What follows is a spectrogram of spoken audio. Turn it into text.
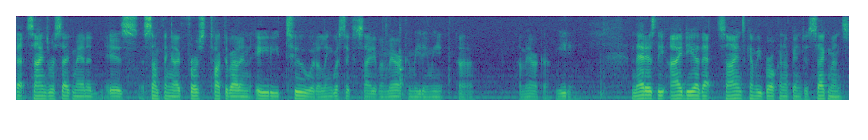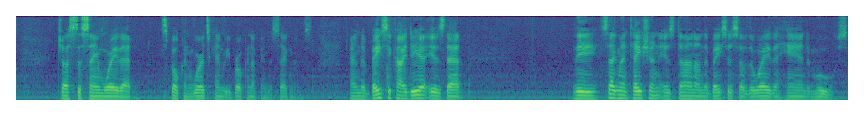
that signs were segmented is something I first talked about in 82 at a Linguistic Society of America meeting, me- uh, America meeting. And that is the idea that signs can be broken up into segments just the same way that spoken words can be broken up into segments. And the basic idea is that the segmentation is done on the basis of the way the hand moves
